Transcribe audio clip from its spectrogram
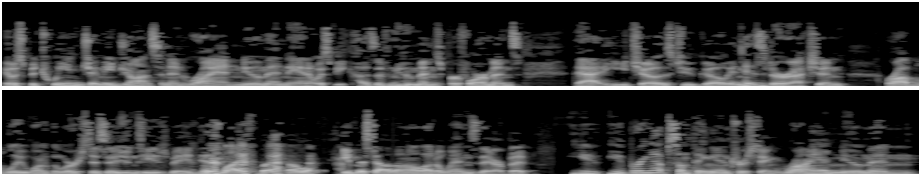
It was between Jimmie Johnson and Ryan Newman and it was because of Newman's performance that he chose to go in his direction. Probably one of the worst decisions he's made in his life, but oh, he missed out on a lot of wins there. But you, you bring up something interesting. Ryan Newman,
